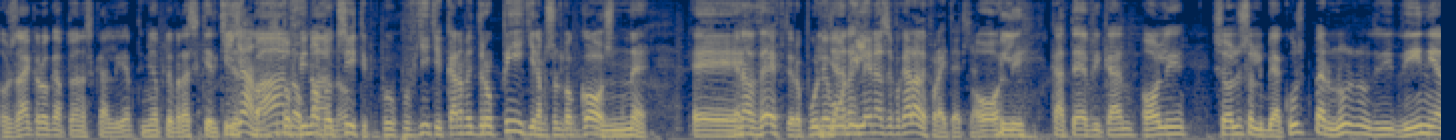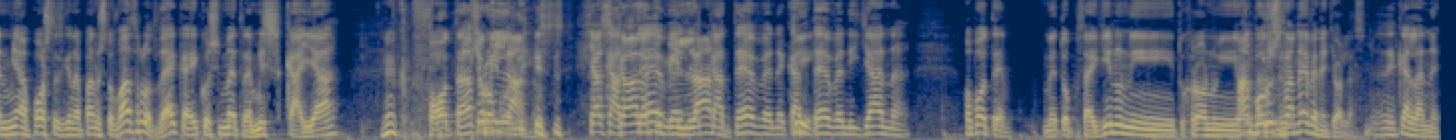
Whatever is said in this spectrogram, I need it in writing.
Ο Ζακ Ρόγκ από το ένα σκαλί, από τη μία πλευρά στις Και κερκίδε. Γιάννα, αυτό το φθηνό το τσίτι που, που βγήκε και κάναμε ντροπή, γίναμε σε όλο τον κόσμο. Ναι. Ε, Ένα δεύτερο που είναι Γιάννα- η Λένα Ζευγαρά δεν φοράει τέτοια. Όλοι κατέβηκαν, όλοι σε όλους τους Ολυμπιακούς περνούν, δι- διήνυαν μια απόσταση για να πάνε στο βάθρο 10-20 μέτρα. Εμείς σκαλιά, Ναι, φώτα, Ποιο προβολής. Μιλάνος. Ποια σκάλα του Κατέβαινε, Μιλάνου. Κατέβαινε, Τι; κατέβαινε η Γιάννα. Οπότε, με το που θα γίνουν οι, του χρόνου οι Αν εορτασμοί- μπορούσε θα ανέβαινε κιόλας. Ε, καλά, ναι.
